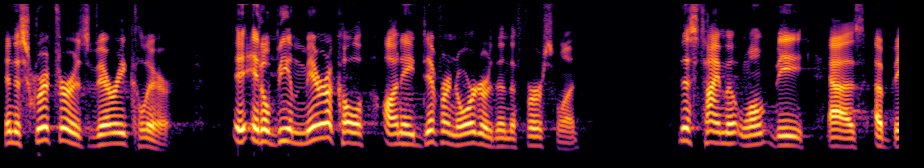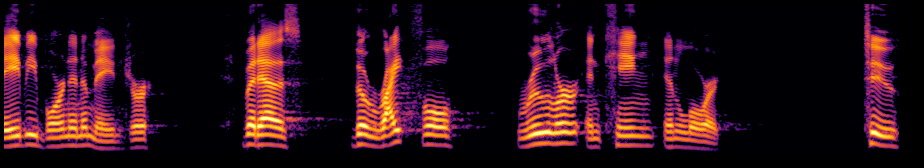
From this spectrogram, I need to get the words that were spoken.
And the scripture is very clear. It'll be a miracle on a different order than the first one. This time it won't be as a baby born in a manger, but as the rightful ruler and king and Lord. To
